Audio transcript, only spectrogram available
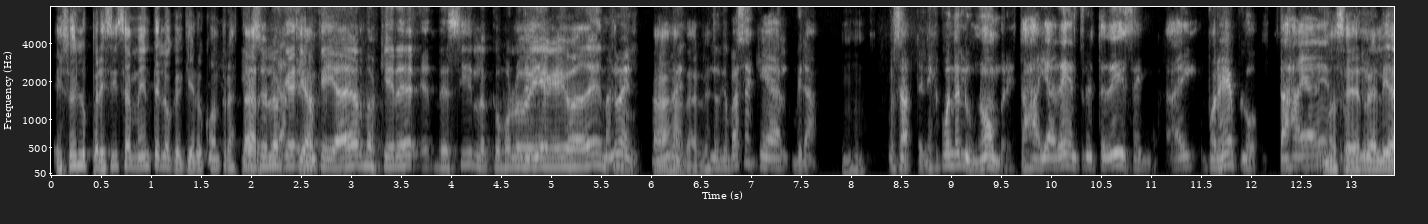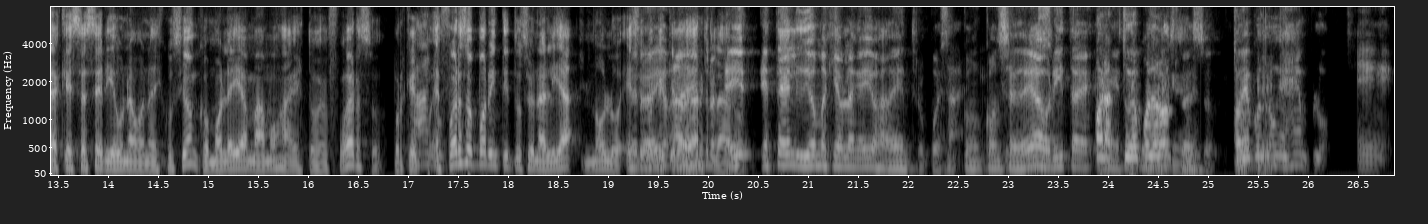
Eso es lo, precisamente lo que quiero contrastar. eso es lo que, lo que Yader nos quiere decir, cómo lo veían ellos adentro. Manuel, lo que pasa es que, mira, o sea, tenés que ponerle un nombre. Estás allá adentro y te dicen, hay, por ejemplo, estás allá adentro. No sé, en realidad que esa sería una buena discusión. ¿Cómo le llamamos a estos esfuerzos? Porque ah, esfuerzo por institucionalidad no lo es. Eso es lo que quiero dejar claro. este es el idioma que hablan ellos adentro. Pues con, con CDA ahorita. Ahora, te voy a poner, poner un ejemplo. Eh,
